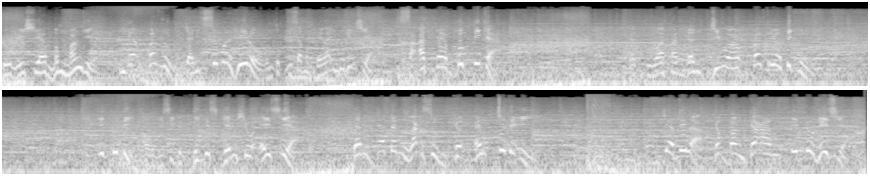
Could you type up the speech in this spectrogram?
Indonesia memanggil. Tidak perlu jadi superhero untuk bisa membela Indonesia. Saatnya buktikan kekuatan dan jiwa patriotikmu. Ikuti audisi The Biggest Game Show Asia dan datang langsung ke RCTI. Jadilah kebanggaan Indonesia.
